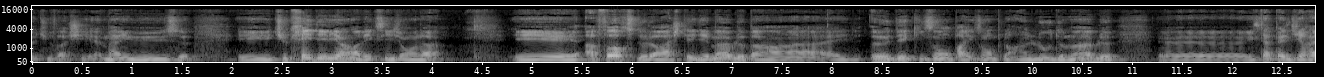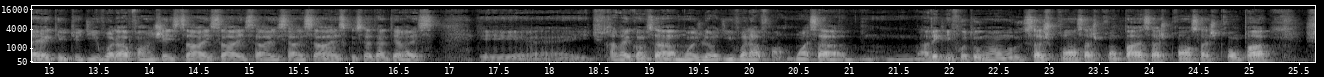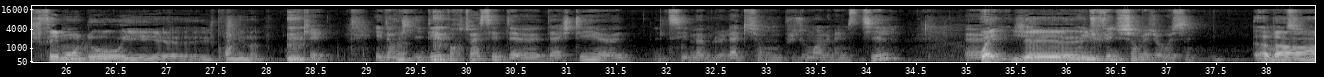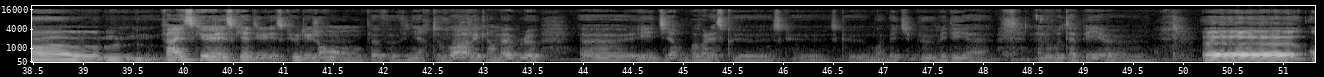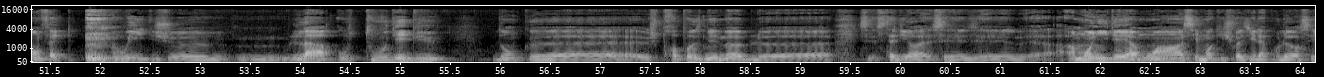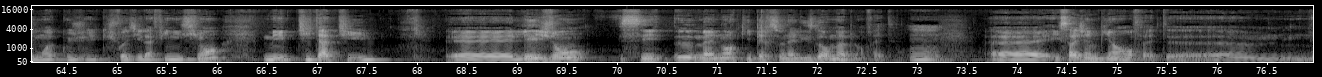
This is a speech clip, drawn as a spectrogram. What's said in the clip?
tu vas chez Emmaüs et tu crées des liens avec ces gens-là. Et à force de leur acheter des meubles, ben, eux, dès qu'ils ont par exemple un lot de meubles, euh, ils t'appellent direct et te disent voilà, enfin, j'ai ça et ça et ça et ça et ça, est-ce que ça t'intéresse? Et, euh, et, tu travailles comme ça. Moi, je leur dis voilà, enfin, moi, ça, avec les photos, hein, ça je prends, ça je prends pas, ça je prends, ça je prends pas. Je fais mon lot et euh, je prends mes meubles. Ok. Et donc, l'idée pour toi, c'est d'acheter ces meubles-là qui ont plus ou moins le même style euh, ouais, j'ai. Oui, tu fais du sur-mesure aussi. Ah ben. Euh, enfin, est-ce que, est-ce qu'il y a des, est-ce que les gens peuvent venir te voir avec un meuble euh, et dire bon, bah, voilà, est-ce que, est-ce que, est-ce que Mohamed, tu peux m'aider à, à, le retaper En fait, oui, je là au tout début, donc, euh, je propose mes meubles, euh, c'est-à-dire, à mon idée, à moi, c'est moi qui choisis la couleur, c'est moi qui, choisis la finition. Mais petit à petit, euh, les gens, c'est eux maintenant qui personnalisent leurs meubles, en fait. Hmm. et ça, j'aime bien, en fait.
